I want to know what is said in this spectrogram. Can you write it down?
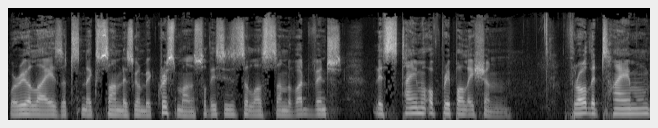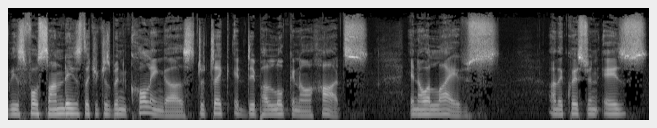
we realize that next Sunday is going to be Christmas, so this is the last Sunday of Advent, this time of preparation. Throughout the time, these four Sundays, the church has been calling us to take a deeper look in our hearts, in our lives. And the question is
